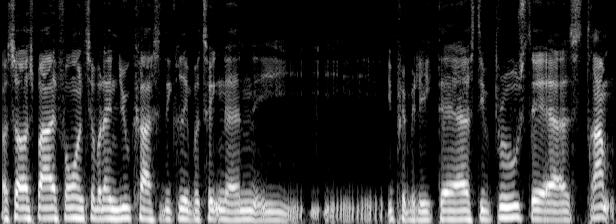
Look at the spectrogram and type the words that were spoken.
Og så også bare i forhold til, hvordan Newcastle de griber tingene an i, i, i Premier League. Det er Steve Bruce, det er stram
